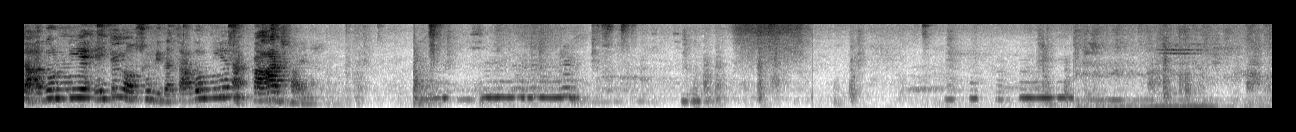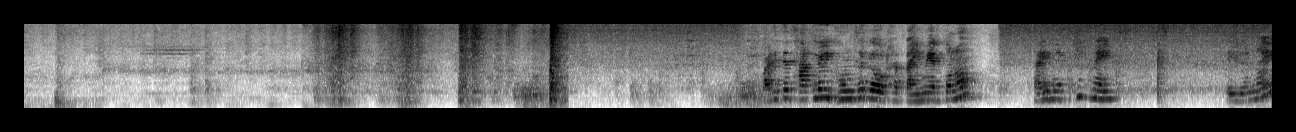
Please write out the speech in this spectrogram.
চাদর নিয়ে এইটাই অসুবিধা, চাদর নিয়ে না কাজ হয় না। বাড়িতে থাকলেই ঘুম থেকে ওঠার টাইমের কোনো টাইমের ঠিক নেই। সেই জন্যই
